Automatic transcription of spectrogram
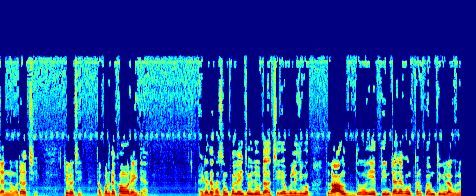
চার নম্বরে অছি ঠিক আছে তারপরে দেখ আমার এইটা এটা দেখ সিম্পল এই যে যেটা আছে এ বুলি যাব দেখ আউ এই তিনটা যাক উত্তর কেমতি বি লাগুনি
